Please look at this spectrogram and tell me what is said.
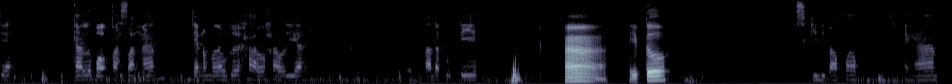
jangan kalau bawa pasangan jangan melakukan hal-hal yang tanda kutip Ah, itu. skidi papap dengan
